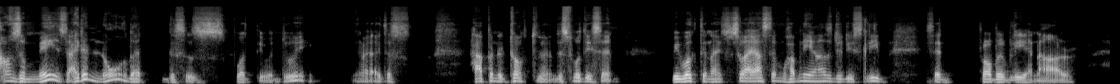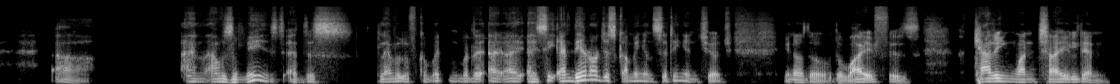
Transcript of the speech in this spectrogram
i was amazed. I didn't know that this is what they were doing. I just happened to talk to them. This is what they said. We worked the night. So i asked them how many hours did you sleep? He said probably an hour. Uh, and i was amazed at this level of commitment but I, I, I see and they're not just coming and sitting in church. You know the the wife is carrying one child and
